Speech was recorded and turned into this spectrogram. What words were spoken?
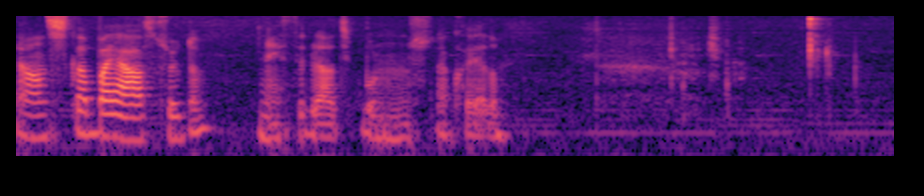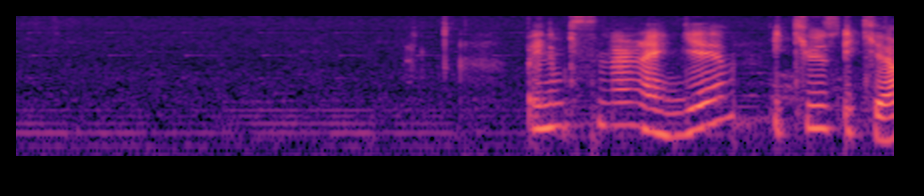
Yanlışlıkla bayağı sürdüm. Neyse birazcık burnunun üstüne koyalım. Benimkisinin rengi 202.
